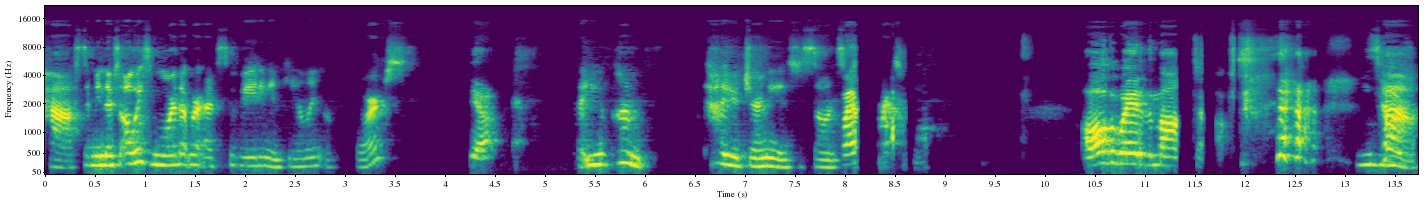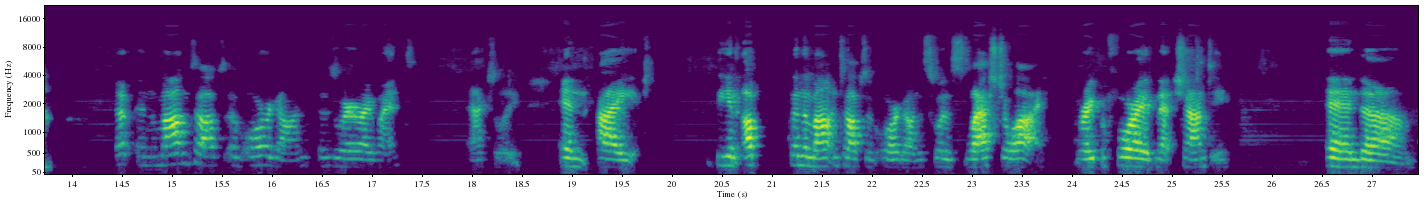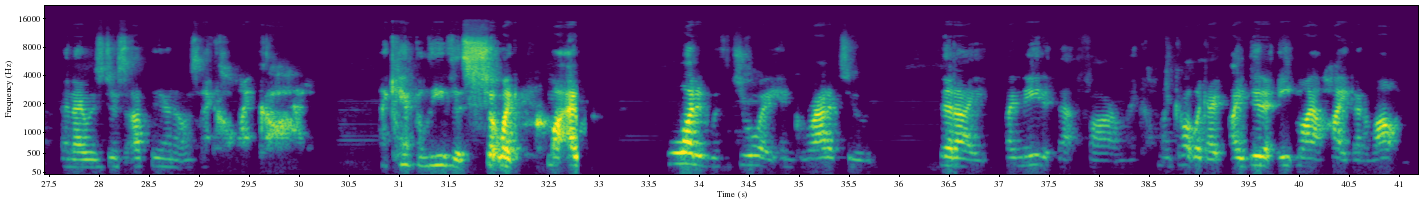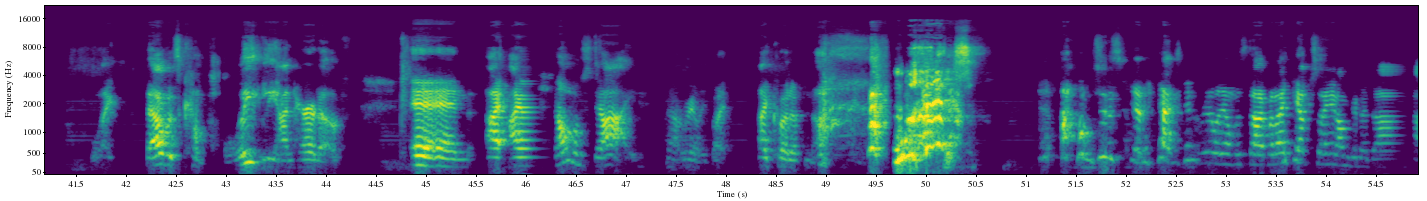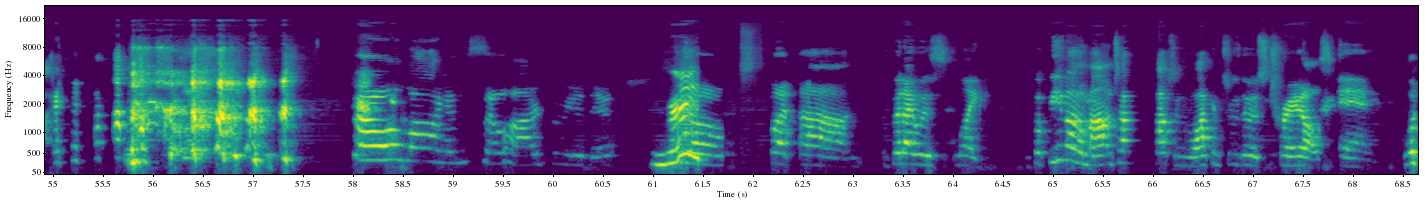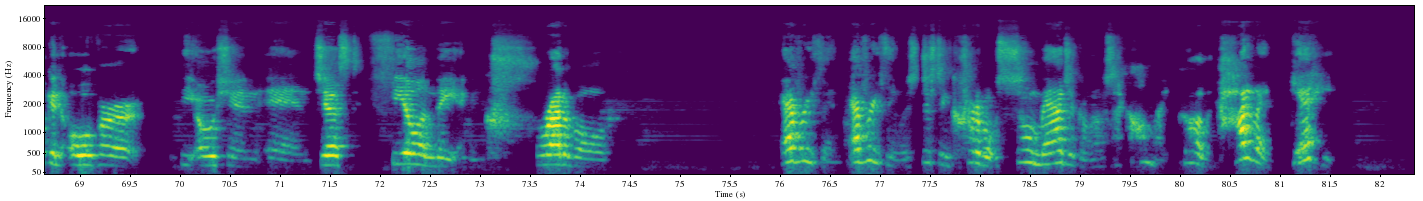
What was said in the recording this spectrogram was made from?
past. I mean, there's always more that we're excavating and healing, of course. yeah But you've come, God, your journey is just so inspiring. all the way to the mountaintops. Yeah. Yep, and the mountaintops of Oregon is where I went, actually. And I, being up in the mountaintops of Oregon, this was last July, right before I had met Shanti. And um, and I was just up there, and I was like, oh my god, I can't believe this. So like, my I flooded with joy and gratitude that I I made it that far. I'm like, oh my god, like I I did an eight mile hike on a mountain Like, that was completely unheard of. And I, I almost died. Not really, but I could have not. what? I'm just kidding. I didn't really almost die, but I kept saying I'm gonna die. so long and so hard for me to do. Right. So, but um, but I was like, but being on the mountaintops and walking through those trails and looking over the ocean and just feeling the incredible everything everything was just incredible. It was so magical. I was like oh my god like how did i get here?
